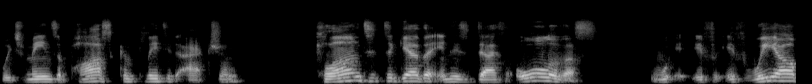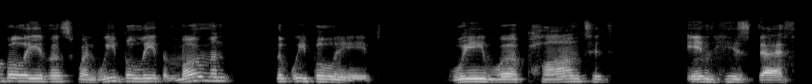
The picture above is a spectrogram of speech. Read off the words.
which means a past completed action, planted together in his death, all of us. If, if we are believers, when we believe, the moment that we believed, we were planted in his death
